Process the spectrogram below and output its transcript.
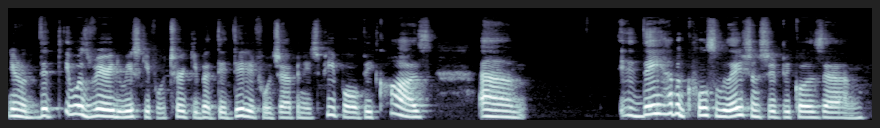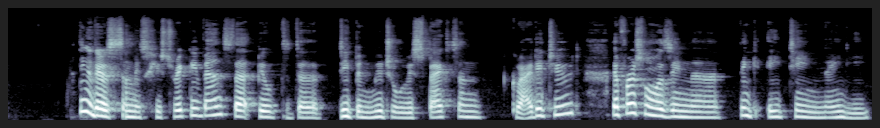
you know, it was very risky for Turkey, but they did it for Japanese people because um, they have a close relationship because um, I think there's some historic events that built the deep and mutual respect and gratitude. The first one was in, uh, I think, 1890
